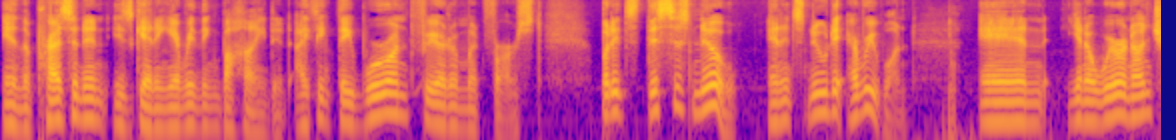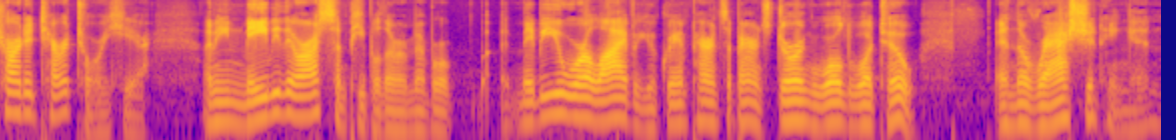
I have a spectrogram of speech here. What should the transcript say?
and the president is getting everything behind it. I think they were unfair to him at first, but it's this is new and it's new to everyone, and you know we're in uncharted territory here. I mean, maybe there are some people that remember. Maybe you were alive or your grandparents or parents during World War II, and the rationing and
